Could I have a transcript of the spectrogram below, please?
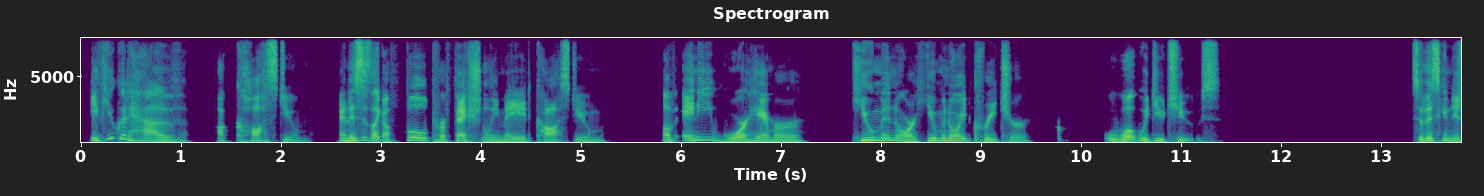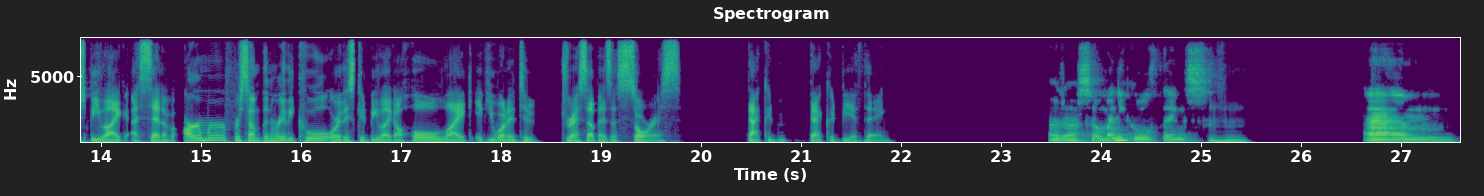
if you could have a costume, and this is like a full professionally made costume of any Warhammer human or humanoid creature, what would you choose? So this can just be like a set of armor for something really cool, or this could be like a whole like if you wanted to dress up as a Saurus, that could that could be a thing. There are so many cool things. hmm Um,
